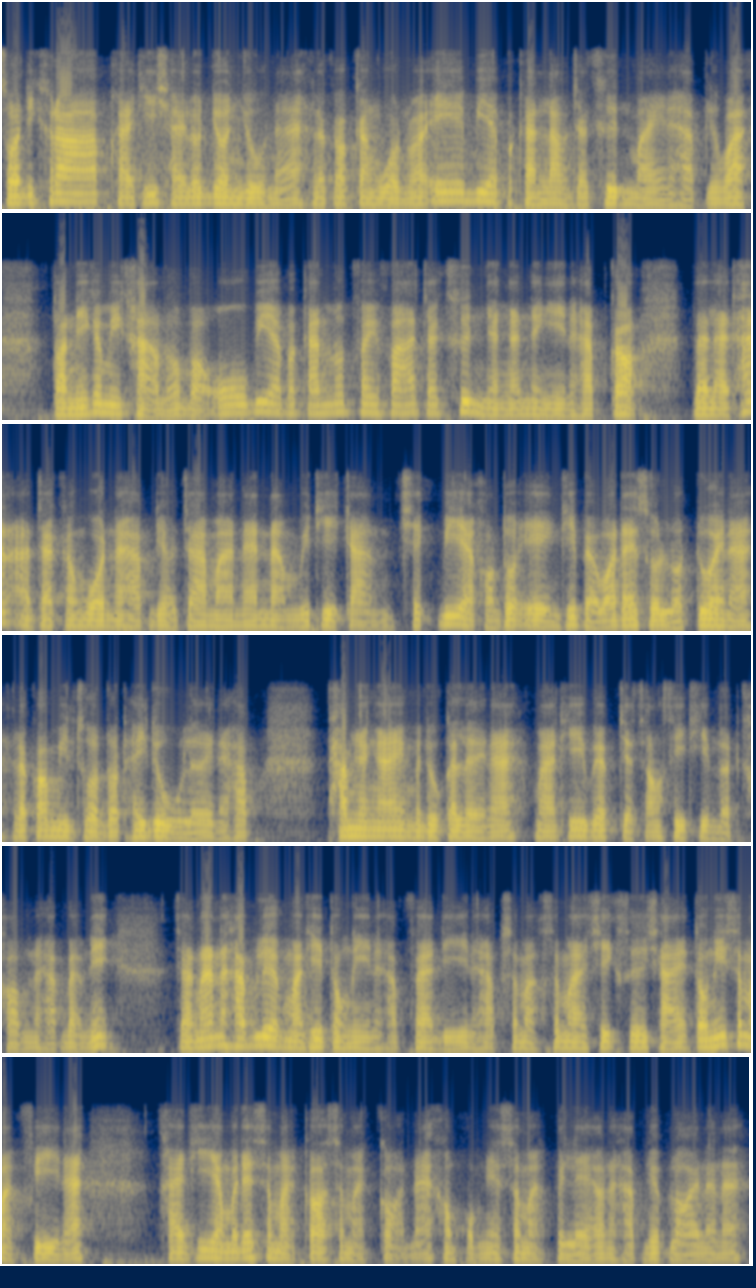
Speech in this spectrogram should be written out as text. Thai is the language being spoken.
สวัสดีครับ ใครที่ใช้รถยนต์อยู่นะ แล้วก็กังวลว่าเอ๊ะเบี้ยประกันเราจะขึ้นไหมนะครับ หรือว่าตอนนี้ก็มีข่าวเนาะบอกโอ้เบี้ยประกันรถไฟฟ้าจะขึ้นอย่างนั้นอย่างนี้นะครับ ก็หลายๆ ท่านอาจจะกังวลนะครับ เดี๋ยวจะมาแนะนำวิธีการเช็คเบี้ยของตัวเองที่แบบว่าได้ส่วนลดด้วยนะ แล้วก็มีส่วนลดให้ดูเลยนะครับทำยังไงมาดูกันเลยนะ มาที่เว็บ 724team.com นะครับแบบนี้จากนั้นนะครับเลือกมาที่ตรงนี้นะครับแฟร์ดีนะครับสมัครสมาชิกซื้อใช้ตรงนี้สมัครฟรีนะ ใครที่ยังไม่ได้สมัครก็สมัครก่อนนะ ของผมเนี่ยสมัครไปแล้วนะครับ เรียบร้อยแล้วนะ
